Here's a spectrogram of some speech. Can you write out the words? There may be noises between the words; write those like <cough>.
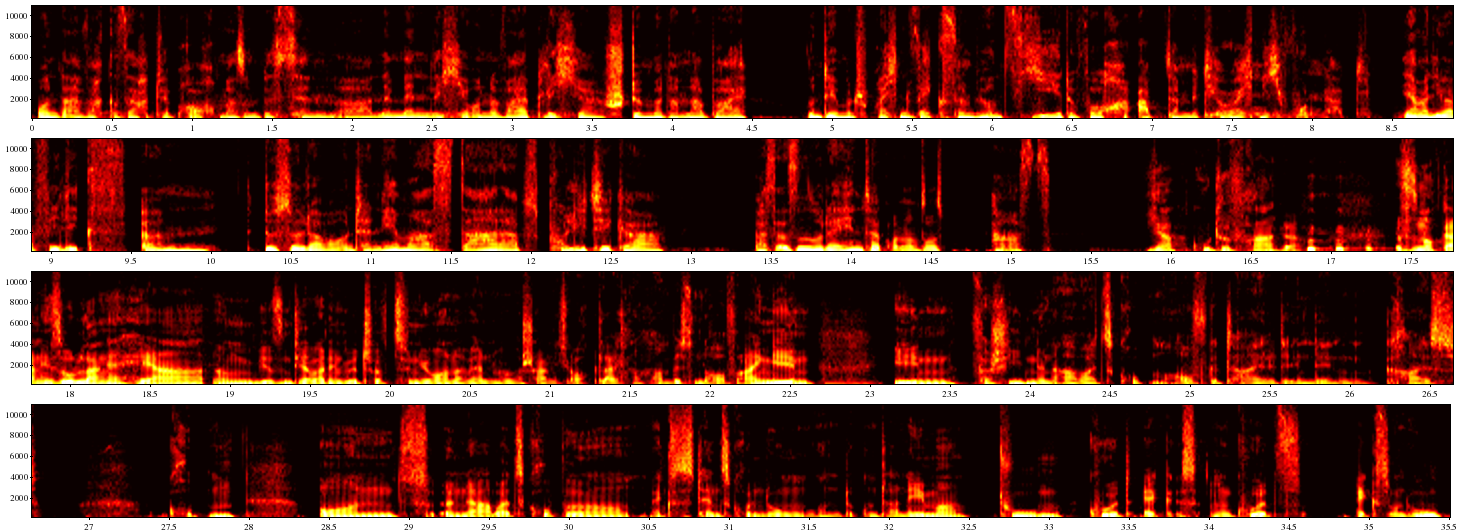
und einfach gesagt, wir brauchen mal so ein bisschen äh, eine männliche und eine weibliche Stimme dann dabei. Und dementsprechend wechseln wir uns jede Woche ab, damit ihr euch nicht wundert. Ja, mein lieber Felix, ähm, Düsseldorfer Unternehmer, Startups, Politiker. Was ist denn so der Hintergrund unseres Podcasts? Ja, gute Frage. <laughs> Es ist noch gar nicht so lange her. Ähm, wir sind ja bei den Wirtschaftssenioren, da werden wir wahrscheinlich auch gleich noch mal ein bisschen drauf eingehen, in verschiedenen Arbeitsgruppen aufgeteilt in den Kreisgruppen. Und in der Arbeitsgruppe Existenzgründung und Unternehmertum, Kurt Eck ist ein kurz X und U,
